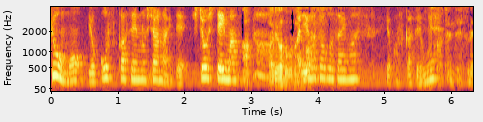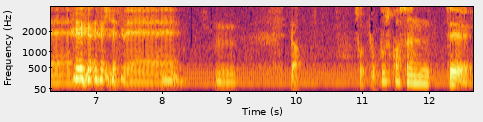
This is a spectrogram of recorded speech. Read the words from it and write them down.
今日も横須賀線の車内で視聴しています。あありがとうござあいます。りがとうございます横須賀線ね。横須賀線ですね。いいですね。うん。いやそう横須賀線って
